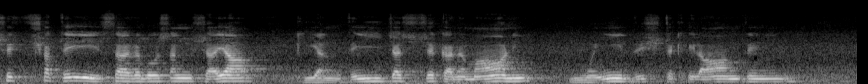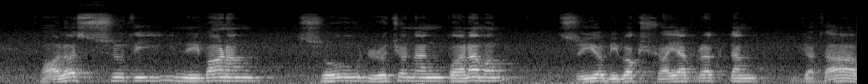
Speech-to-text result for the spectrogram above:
শিক্ষতে সর্বসংশয়া কিয়ন্তে চস্য কর্মাণি ময়ি দৃষ্টখিলান্তিনি ফলশ্রুতি নৃপাণং সৌরচনং পরমম শ্রিয় বিবক্ষয়া প্রক্তং যথা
